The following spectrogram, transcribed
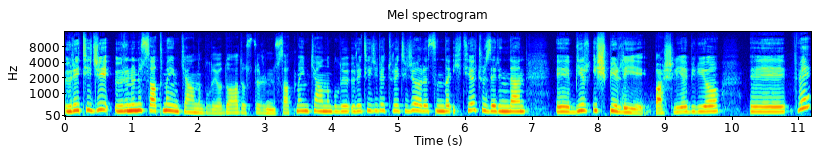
üretici ürününü satma imkanı buluyor. Doğa dostu ürününü satma imkanı buluyor. Üretici ile türetici arasında ihtiyaç üzerinden e, bir işbirliği başlayabiliyor. E, ve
